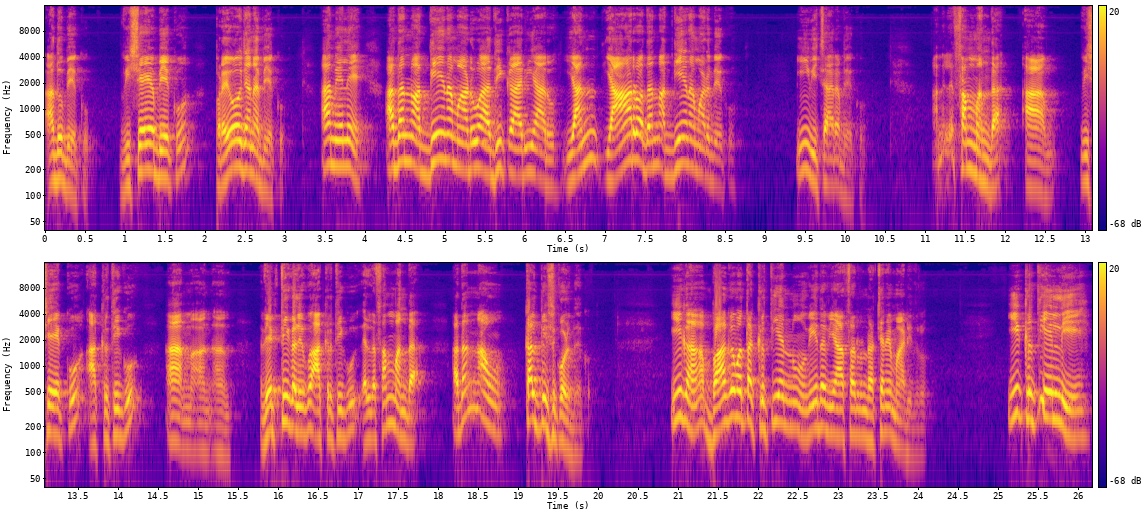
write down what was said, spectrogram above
ಅದು ಬೇಕು. ವಿಷಯ ಬೇಕು, ಪ್ರಯೋಜನ ಬೇಕು. ಆಮೇಲೆ ಅದನ್ನು ಅಧ್ಯಯನ ಮಾಡುವ ಅಧಿಕಾರಿ ಯಾರು? ಎನ್ ಯಾರು ಅದನ್ನು ಅಧ್ಯಯನ ಮಾಡಬೇಕು? ಈ ವಿಚಾರ ಬೇಕು. ಆಮೇಲೆ ಸಂಬಂಧ, ಆ ವಿಷಯಕ್ಕೂ, ಆ ಕೃತಿಗೂ ವ್ಯಕ್ತಿಗಳಿಗೂ, ಆ ಕೃತಿಗೂ ಎಲ್ಲ ಸಂಬಂಧ. ಅದನ್ನು ನಾವು ಕಲ್ಪಿಸಿಕೊಳ್ಬೇಕು. ಈಗ ಭಾಗವತ ಕೃತಿಯನ್ನು ವೇದವ್ಯಾಸರು ರಚನೆ ಮಾಡಿದರು. ಈ ಕೃತಿಯಲ್ಲಿ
